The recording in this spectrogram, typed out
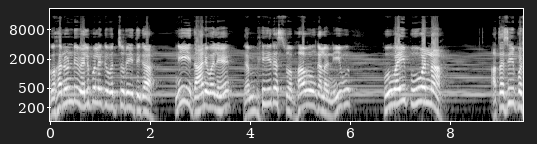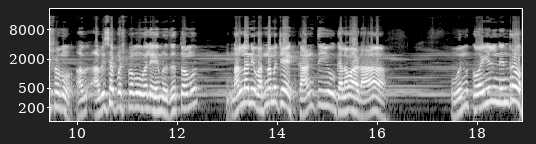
గుహ నుండి వెలుపలికి వచ్చు రీతిగా. నీ దానివలే గంభీర స్వభావం గల నీవు పువ్వై పువ్వన్న అతసి పుష్పము అవి- పుష్పము వలె మృదుత్వము నల్లని వర్ణముచే కాంతియు గలవాడా. ఉన్ కోయిల్ నిండ్రు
